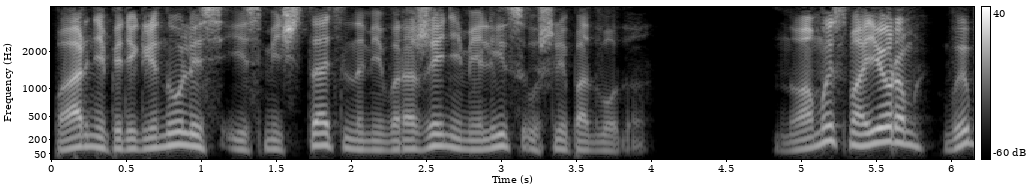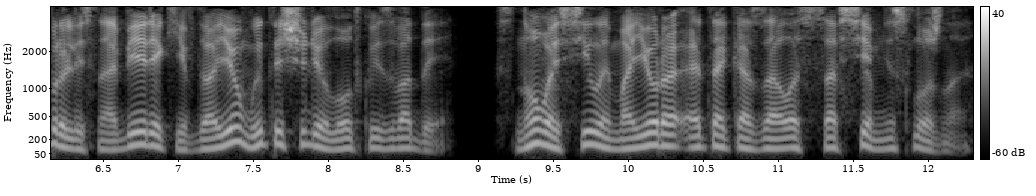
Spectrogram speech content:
Парни переглянулись и с мечтательными выражениями лиц ушли под воду. Ну а мы с майором выбрались на берег и вдвоем вытащили лодку из воды. С новой силой майора это оказалось совсем несложно.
